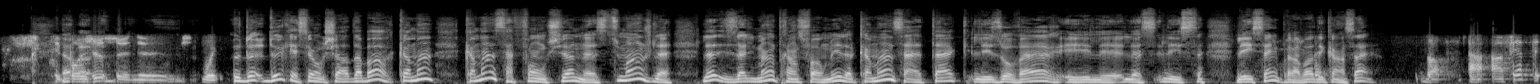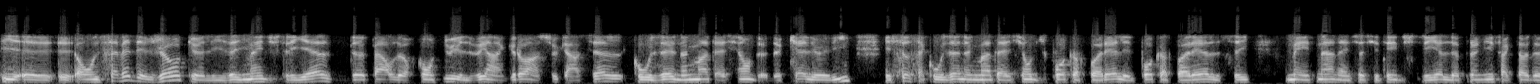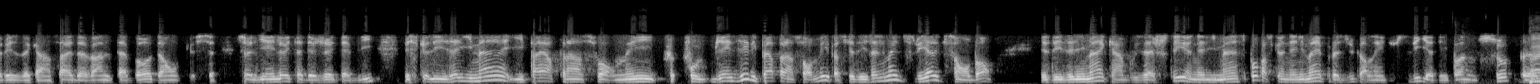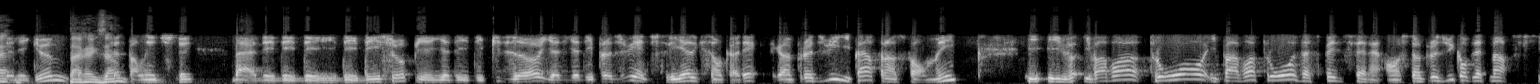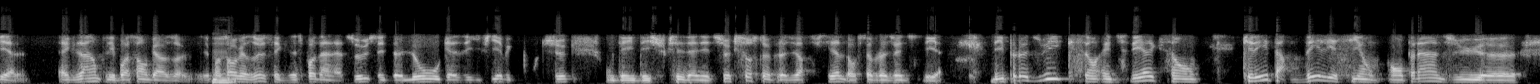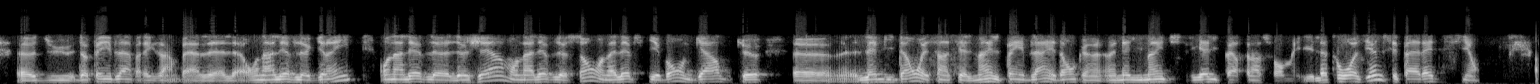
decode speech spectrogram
c'est Euh, pas euh, juste une... Oui. Deux, deux questions, Richard. D'abord, comment comment ça fonctionne? là? Si tu manges le- là, les aliments transformés, là, comment ça attaque les ovaires et le- le- les, seins- les seins pour avoir des cancers? Bon, en, fait, euh, euh, on le savait déjà que les aliments industriels, de par leur contenu élevé en gras, en sucre, en sel, causaient une augmentation de, de calories. Et ça, ça causait une augmentation du poids corporel. Et le poids corporel, c'est maintenant dans une société industrielle le premier facteur de risque de cancer devant le tabac. Donc, ce, ce lien-là était déjà établi. Mais ce que les aliments hyper transformés, faut bien dire hyper transformés, parce qu'il y a des aliments industriels qui sont bons. Il y a des aliments, quand vous achetez un aliment, c'est pas parce qu'un aliment est produit par l'industrie, il y a des bonnes soupes euh, Par- de légumes par exemple? faites par l'industrie. Ben, des, des, des, des, des soupes, il y a des, des pizzas, il y a, il y a des produits industriels qui sont corrects. Un produit hyper transformé, il, il va, il va avoir trois, il peut avoir trois aspects différents. C'est un produit complètement artificiel. Exemple, les boissons gazeuses. Les boissons gazeuses, ça n'existe pas dans la nature. C'est de l'eau gazéifiée avec beaucoup de sucre ou des, des succès d'années de sucre. Ça, c'est un produit artificiel, donc c'est un produit industriel. Des produits qui sont industriels, qui sont créés par délétion. On prend du, euh, euh, du de pain blanc, par exemple. Ben, le- le- on enlève le grain, on enlève le, le germe, on enlève le son, on enlève ce qui est bon, on ne garde que euh, l'amidon essentiellement. Et le pain blanc est donc un, un aliment industriel hyper transformé. Et le troisième, c'est par addition.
